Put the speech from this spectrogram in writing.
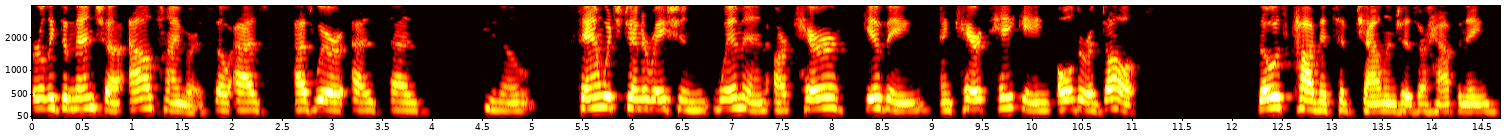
early dementia, Alzheimer's. So as as we're as as you know, sandwich generation women are caregiving and caretaking older adults, those cognitive challenges are happening.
